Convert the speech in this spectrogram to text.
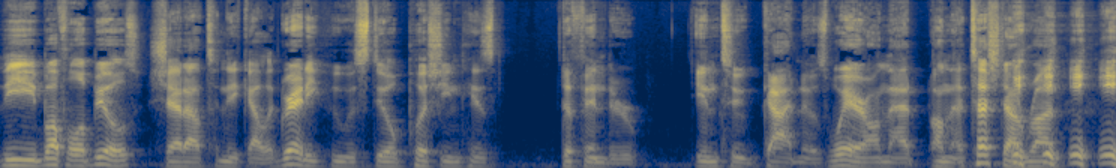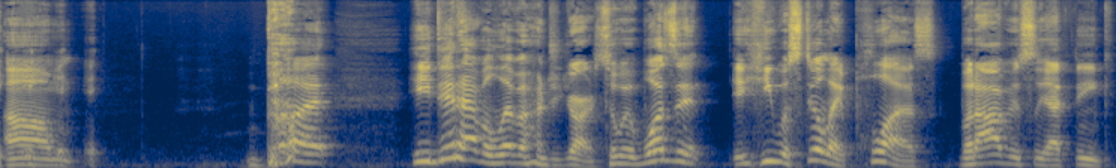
the Buffalo Bills. Shout out to Nick Allegretti, who was still pushing his defender into God knows where on that on that touchdown run. um, but he did have 1,100 yards, so it wasn't. He was still a plus, but obviously, I think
